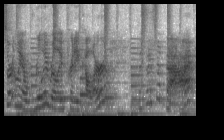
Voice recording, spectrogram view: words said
certainly a really, really pretty color. This is the back.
